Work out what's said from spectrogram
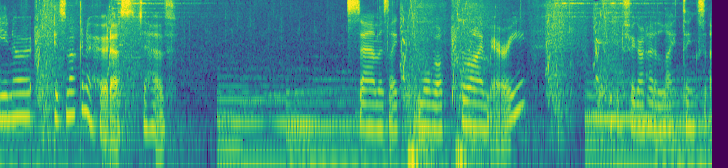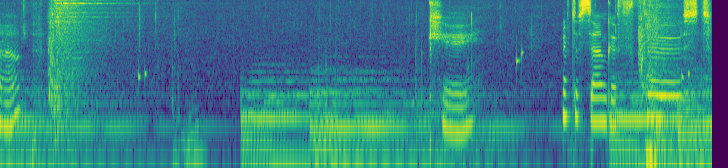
you know, it's not gonna hurt us to have Sam as like more of a primary. We can figure out how to light things up. Okay. We have to have Sam go first.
